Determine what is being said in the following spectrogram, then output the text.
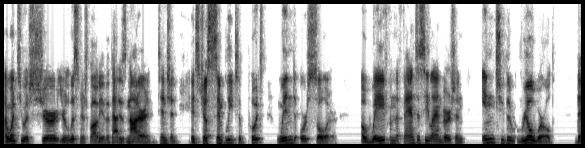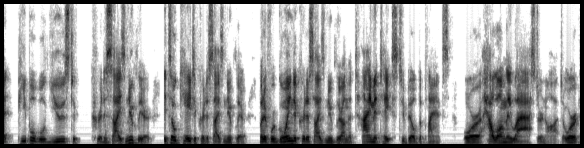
I want to assure your listeners, Claudia, that that is not our intention. It's just simply to put wind or solar away from the fantasy land version into the real world that people will use to criticize nuclear. It's okay to criticize nuclear, but if we're going to criticize nuclear on the time it takes to build the plants, or how long they last or not, or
